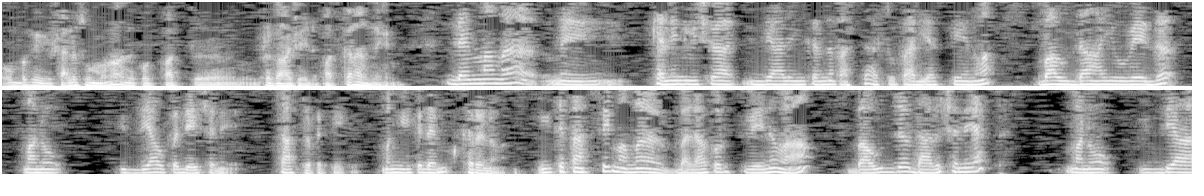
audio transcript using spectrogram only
ඔබගේ සැලසුම් මොනවද පොත්පත් ප්‍රකාශයට පත් කරන්න එහෙම? දැන් මම මේ කැලණි විශ්වවිද්‍යාලයෙන් කරන පස්චාත් උපාධියක් තියෙනවා බෞද්ධ ආයුර්වේද මනෝ විද්‍යා උපදේශනය ශාස්ත්‍රපතියෙක්. මම ඒක දැන් කරනවා. ඊට පස්සේ මම බලාපොරොත්තු වෙනවා බෞද්ධ දර්ශනයත් මනෝ විද්‍යා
